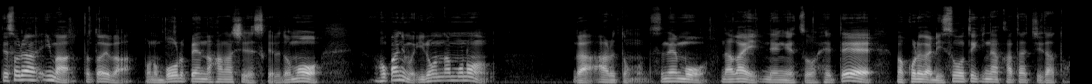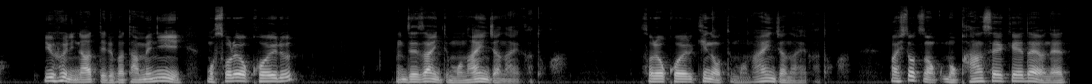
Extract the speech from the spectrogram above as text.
でそれは今例えばこのボールペンの話ですけれども他にもいろんなものがあると思うんですね。もう長い年月を経て、まあ、これが理想的な形だというふうになっているがためにもうそれを超えるデザインってもうないんじゃないかとかそれを超える機能ってもうないんじゃないかとか、まあ、一つのもう完成形だよね、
